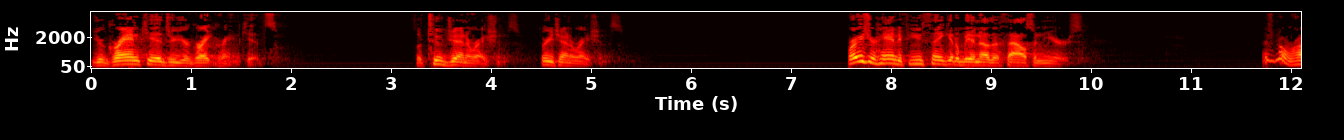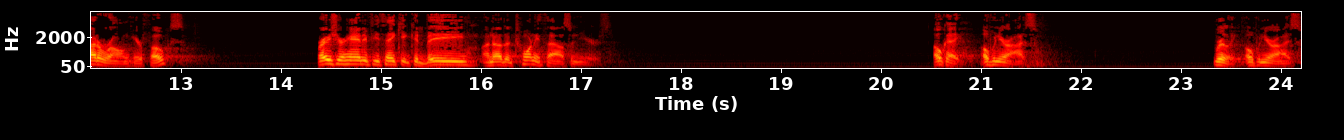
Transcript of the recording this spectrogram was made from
your grandkids or your great grandkids. So, two generations, three generations. Raise your hand if you think it'll be another thousand years. There's no right or wrong here, folks. Raise your hand if you think it could be another 20,000 years. Okay, open your eyes. Really, open your eyes.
